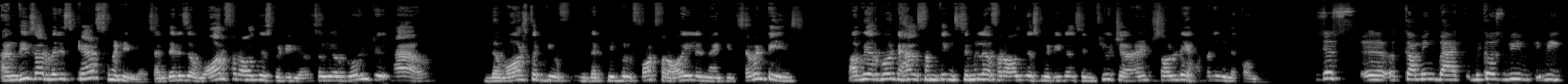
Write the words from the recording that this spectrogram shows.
And these are very scarce materials, and there is a war for all these materials. So you're going to have the wars that you that people fought for oil in 1970s, uh, we are going to have something similar for all these materials in future, and it's already happening in the Congo just uh, coming back because we, we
